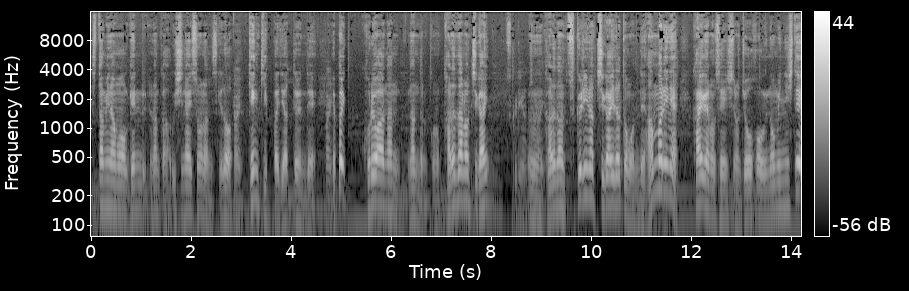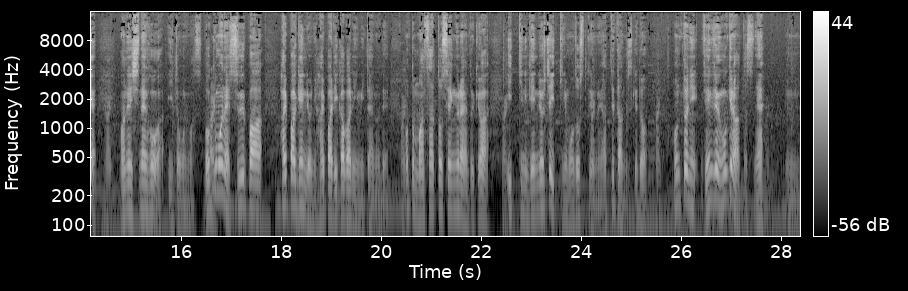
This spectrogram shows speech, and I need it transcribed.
スタミナも減なんか失いそうなんですけど、はい。元気いっぱいでやってるんで、はい。やっぱりこれはなんなんだろうこの体の違い、作りの違い、うん、体の作りの違いだと思うんであんまりね海外の選手の情報を鵜呑みにしてはい。真似しない方がいいと思います。僕もね、スーパーハイパー減量にハイパーリカバリーみたいので、はい。ほんとマサト戦ぐらいの時ははい。一気に減量して一気に戻すっていうのをやってたんですけど、はい。本当に全然動けなかったですね、うん、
